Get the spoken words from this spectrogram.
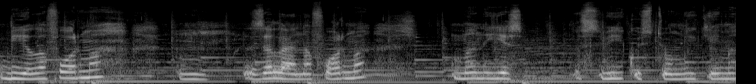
біла форма, зелена форма. У мене є свій костюм, який ми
